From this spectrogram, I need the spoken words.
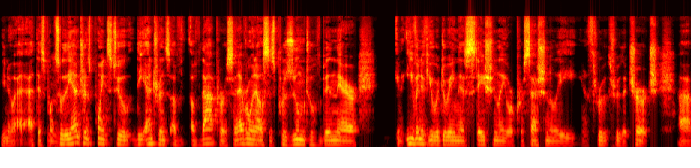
you know, at, this point. Mm. So the entrance points to the entrance of, of that person. Everyone else is presumed to have been there even if you were doing this stationally or processionally, you know, through through the church uh,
